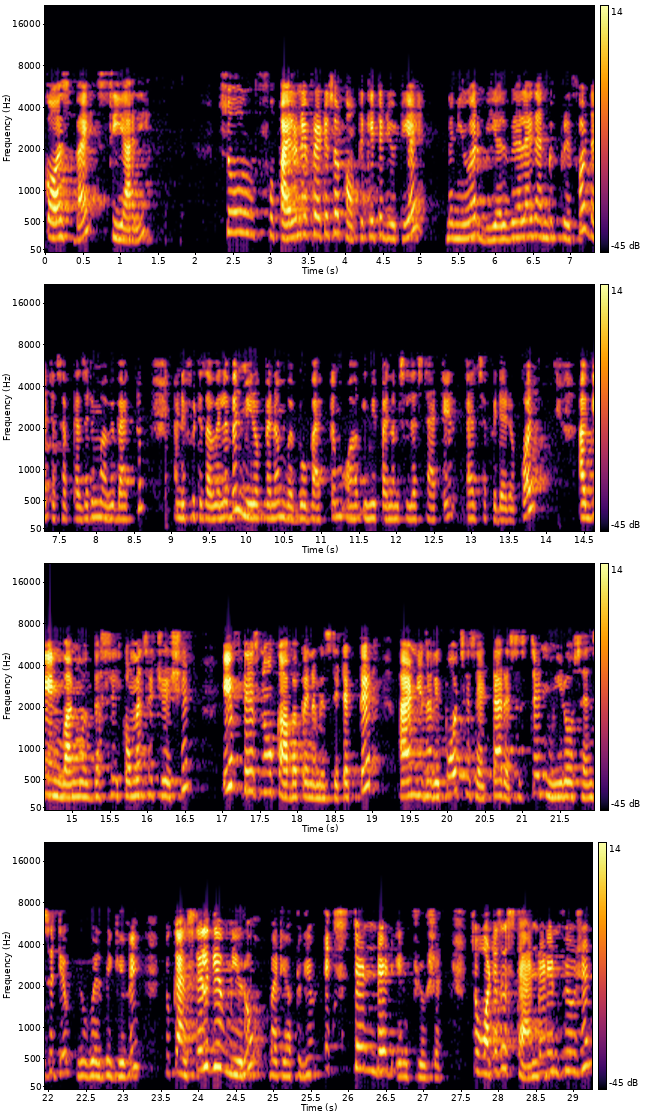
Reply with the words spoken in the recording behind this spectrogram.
caused by CRE? So for pyelonephritis or complicated UTI, the newer BLBLI can be preferred that is ceftazidime avibactam and if it is available meropenem vaborbactam or imipenem cilastatin and cefiderocol. Again one more the common situation if there is no carbapenem is detected and the report says ETA resistant Miro sensitive you will be giving you can still give Miro but you have to give extended infusion. So what is a standard infusion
